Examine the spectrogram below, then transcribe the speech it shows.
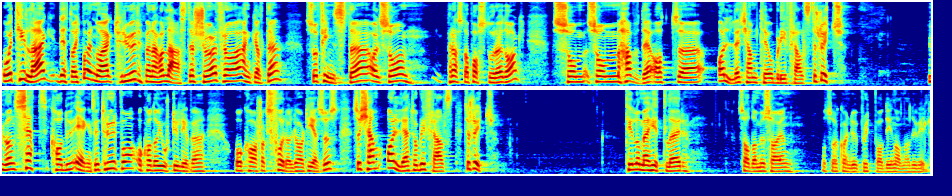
Og I tillegg, dette er ikke bare noe jeg tror, men jeg har lest det sjøl fra enkelte, så fins det altså prester og pastorer i dag som, som hevder at eh, alle kommer til å bli frelst til slutt. Uansett hva du egentlig tror på, og hva du har gjort i livet, og hva slags forhold du har til Jesus, så kommer alle til å bli frelst til slutt. Til og med Hitler, Saddam Hussein, og så kan du plutte på de navnene du vil.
